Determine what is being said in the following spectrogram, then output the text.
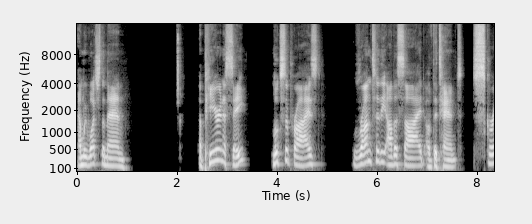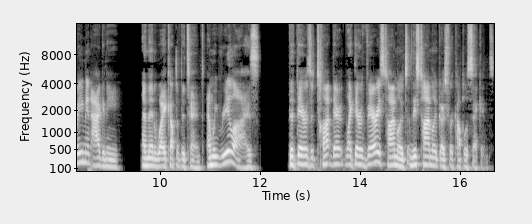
and we watch the man appear in a seat, look surprised, run to the other side of the tent, scream in agony, and then wake up at the tent. And we realize that there is a time there like there are various time loops, and this time loop goes for a couple of seconds.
